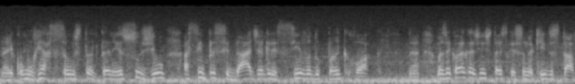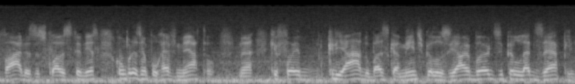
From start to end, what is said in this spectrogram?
né, e como reação instantânea, isso surgiu a simplicidade agressiva do punk rock. Né? Mas é claro que a gente está esquecendo aqui de estar várias escolas de tendência, como por exemplo o heavy metal, né? que foi criado basicamente pelos Yardbirds e pelo Led Zeppelin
